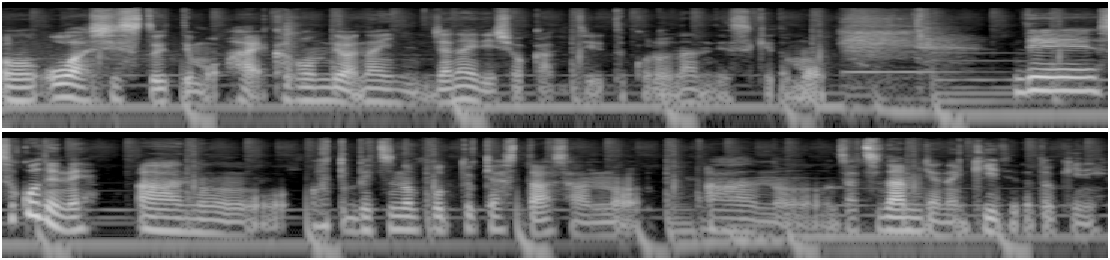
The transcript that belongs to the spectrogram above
オアシスと言っても、はい、過言ではないんじゃないでしょうかっていうところなんですけども。で、そこでね、あの、ほんと別のポッドキャスターさんの、あの、雑談みたいなの聞いてたときに、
